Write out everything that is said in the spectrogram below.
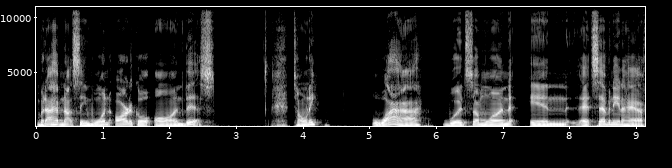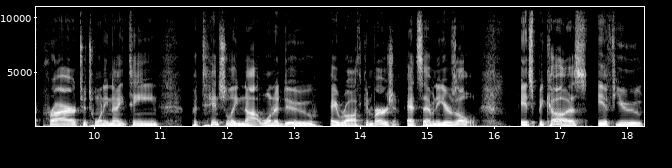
but I have not seen one article on this. Tony, why would someone in at 70 and a half prior to 2019 potentially not want to do a Roth conversion at 70 years old? It's because if you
